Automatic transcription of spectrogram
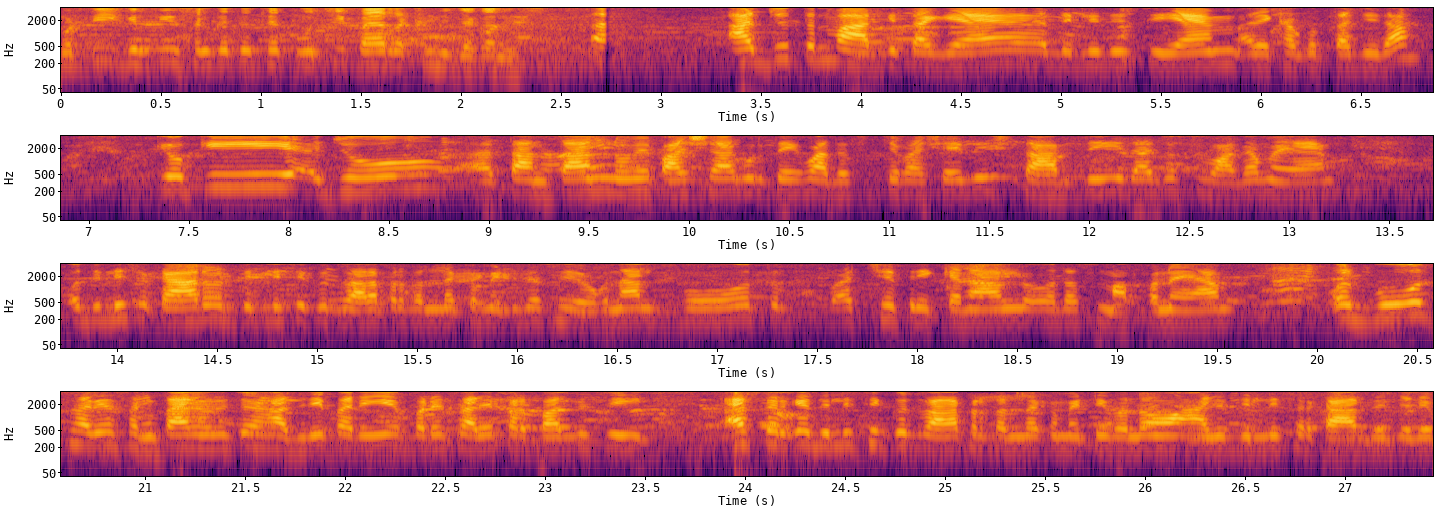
ਵੱਡੀ ਗਿਣਤੀ ਸੰਗਤ ਇੱਥੇ ਪਹੁੰਚੀ ਪੈਰ ਰੱਖਣ ਦੀ ਜਗ੍ਹਾ ਨਹੀਂ ਸੀ। ਅੱਜ ਧੰਨਵਾਦ ਕੀਤਾ ਗਿਆ ਹੈ ਦਿੱਲੀ ਦੇ ਸੀਐਮ ਰੇਖਾ ਗੁਪਤਾ ਜੀ ਦਾ। ਕਿਉਂਕਿ ਜੋ ਅ, ਧੰਨ ਧੰਨ ਨੌਵੇਂ ਪਾਤਸ਼ਾਹ ਗੁਰੂ ਤੇਗ ਬਹਾਦਰ ਸੱਚੇ ਪਾਤਸ਼ਾਹ ਦੀ ਸ਼ਤਾਬਦੀ ਦਾ ਜੋ ਸਮਾਗਮ ਹੋਇਆ ਉਹ ਦਿੱਲੀ ਸਰਕਾਰ ਔਰ ਦਿੱਲੀ ਸਿੱਖ ਗੁਰਦੁਆਰਾ ਪ੍ਰਬੰਧਕ ਕਮੇਟੀ ਦੇ ਸਹਿਯੋਗ ਨਾਲ ਬਹੁਤ ਅੱਛੇ ਤਰੀਕੇ ਨਾਲ ਉਹਦਾ ਸਮਾਪਨ ਹੋਇਆ ਔਰ ਬਹੁਤ ਸਾਰੀਆਂ ਸੰਗਤਾਂ ਨੇ ਉਹਦੇ 'ਚ ਹਾਜ਼ਰੀ ਭਰੀ ਬੜੇ ਸਾਰੇ ਪ੍ਰਬੰਧ ਸੀ ਇਸ ਕਰਕੇ ਦਿੱਲੀ ਸਿੱਖ ਗੁਰਦੁਆਰਾ ਪ੍ਰਬੰਧਕ ਕਮੇਟੀ ਵੱਲੋਂ ਅੱਜ ਦਿੱਲੀ ਸਰਕਾਰ ਦੇ ਜਿਹੜੇ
